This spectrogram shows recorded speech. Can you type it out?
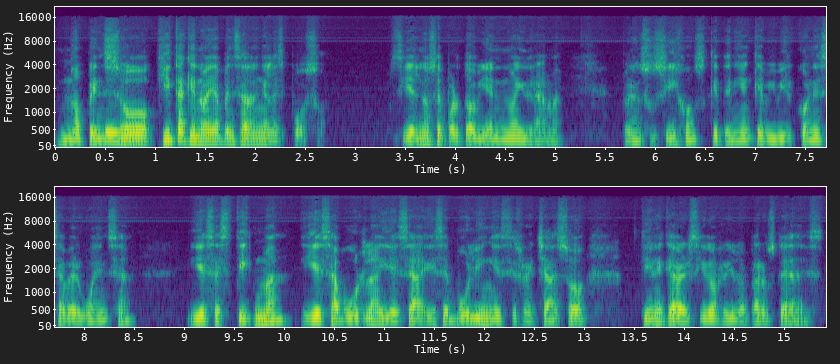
no pensó, quita que no haya pensado en el esposo. Si él no se portó bien, no hay drama. Pero en sus hijos, que tenían que vivir con esa vergüenza, y ese estigma y esa burla y esa, ese bullying, ese rechazo, tiene que haber sido horrible para ustedes.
